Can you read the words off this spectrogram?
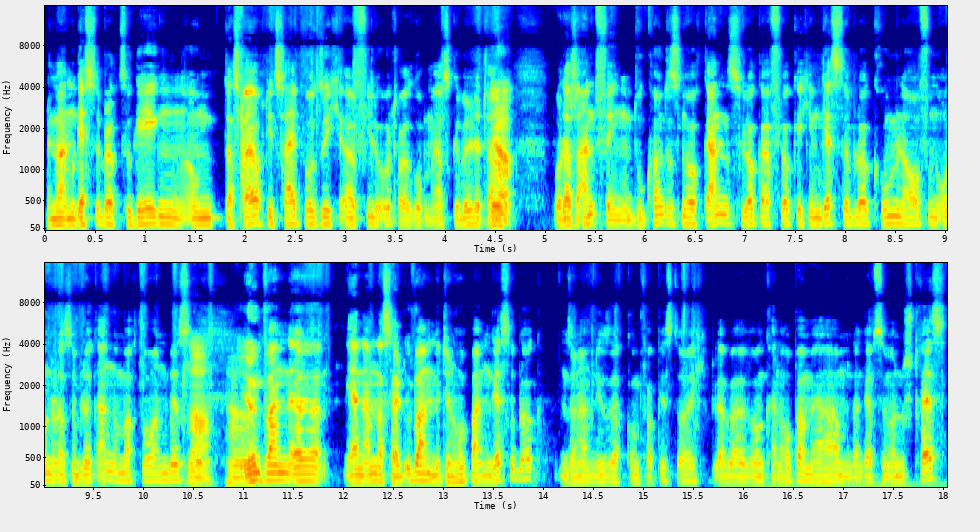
Immer im Gästeblock zugegen. Und das war auch die Zeit, wo sich äh, viele Ultragruppen erst gebildet haben. Ja. wo das anfing. Und du konntest noch ganz locker flockig im Gästeblock rumlaufen, ohne dass du blöd angemacht worden bist. Klar. Ja. Irgendwann äh, ja, nahm das halt überhand mit den Hoppern im Gästeblock. Und dann haben die gesagt, komm, verpisst euch, blablabla, wir wollen keine Hopper mehr haben. Und dann gab es immer nur Stress.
